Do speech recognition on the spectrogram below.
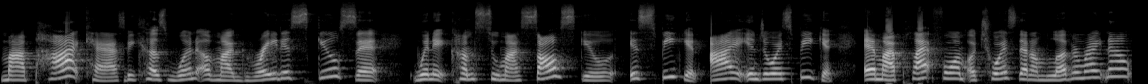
my podcast, because one of my greatest skill set when it comes to my soft skill is speaking. I enjoy speaking. And my platform or choice that I'm loving right now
